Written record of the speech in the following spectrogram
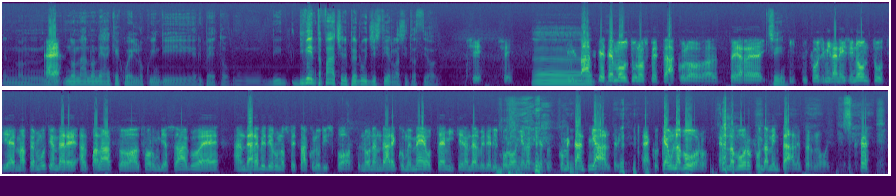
Eh, Non, Eh. non hanno neanche quello, quindi ripeto, di- diventa facile per lui gestire la situazione. Sì, sì. Eh, Il basket è molto uno spettacolo per Sì. i tifosi milanesi, non tutti, eh, ma per molti andare al palazzo, al forum di Assago è andare a vedere uno spettacolo di sport, non andare come me o te Michele andare a vedere il Bologna, la Virtus come tanti altri, ecco, che è un lavoro, è un lavoro fondamentale per noi.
